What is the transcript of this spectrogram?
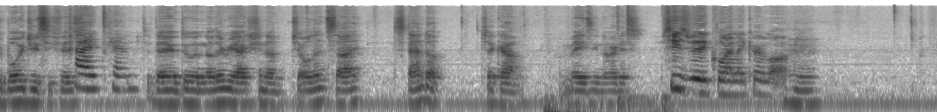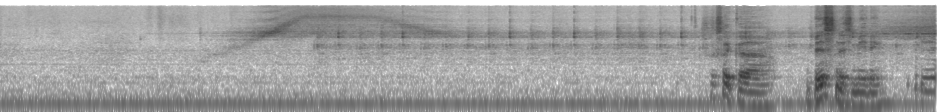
your boy Juicy Fish. Hi, it's Kim. Today I'll do another reaction of Jolin Tsai. Stand up. Check out. Amazing artist. She's really cool. I like her a lot. hmm Looks like a business meeting. Yeah.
